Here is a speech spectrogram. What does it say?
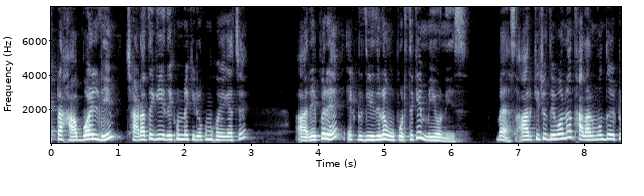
একটা হাফ বয়েল ডিম। ছাড়াতে গিয়ে দেখুন না কীরকম হয়ে গেছে। আর এরপরে একটু দিয়ে দিলাম উপর থেকে মিওনিস ব্যাস, আর কিছু দেবো না, থালার মধ্যে একটু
